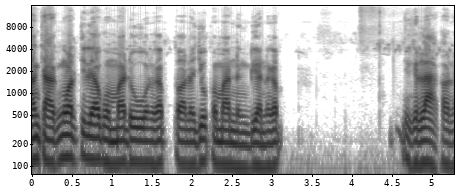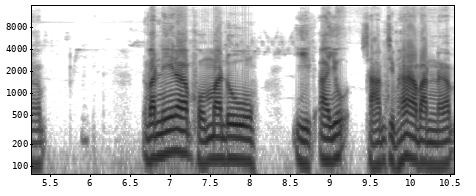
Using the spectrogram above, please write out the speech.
หลังจากงวดที่แล้วผมมาดูนะครับ ตอนอายุประมาณหนึ่งเดือนนะครับ นี่คือรากเขานะครับ วันนี้นะครับผมมาดูอีกอายุสามสิบห้าวันนะครับ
